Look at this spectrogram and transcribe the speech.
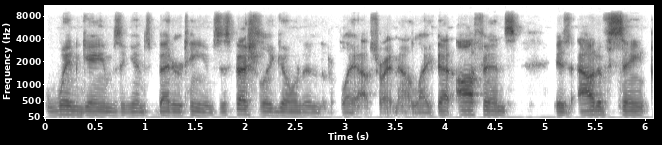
win games against better teams, especially going into the playoffs right now. Like, that offense is out of sync.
